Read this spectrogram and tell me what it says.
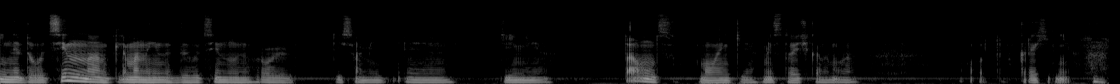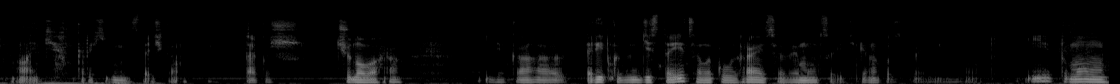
і недооцінена, для мене і недооціненою грою ті самі е, Тіні Таунс, маленькі містечка немає. От, крихітні, маленькі, крихітні містечка. Також чудова гра, яка рідко дістається, але коли грається, емоції тільки на. От. І тому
